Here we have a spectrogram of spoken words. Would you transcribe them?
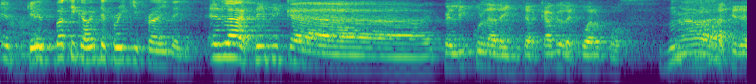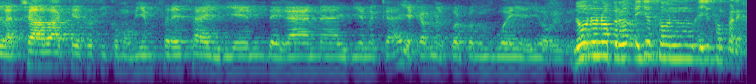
Es- que es básicamente Freaky Friday. Es la típica película de intercambio de cuerpos. ¿no? Ah. Así de la chava que es así como bien fresa y bien vegana y bien acá y acaba en el cuerpo de un güey ahí horrible. No, no, no, pero ellos son, ellos son pareja.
